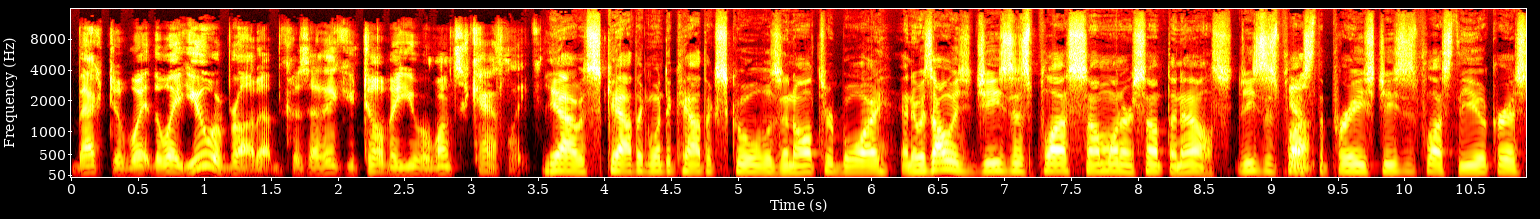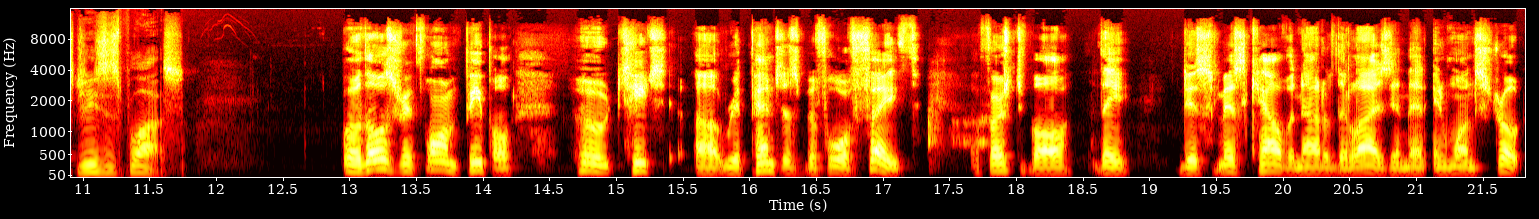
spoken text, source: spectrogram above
back to way, the way you were brought up because I think you told me you were once a Catholic. Yeah, I was Catholic, went to Catholic school, was an altar boy, and it was always Jesus plus someone or something else. Jesus plus yeah. the priest, Jesus plus the Eucharist, Jesus plus. Well, those Reformed people who teach uh, repentance before faith, first of all, they dismiss Calvin out of their lives in that in one stroke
